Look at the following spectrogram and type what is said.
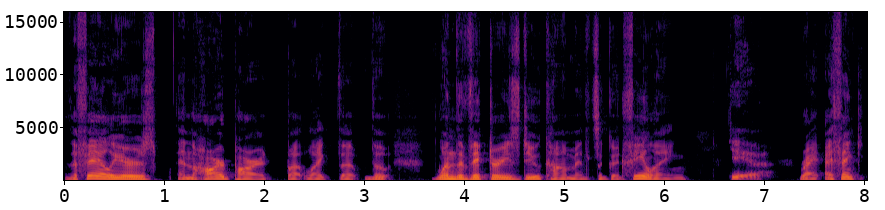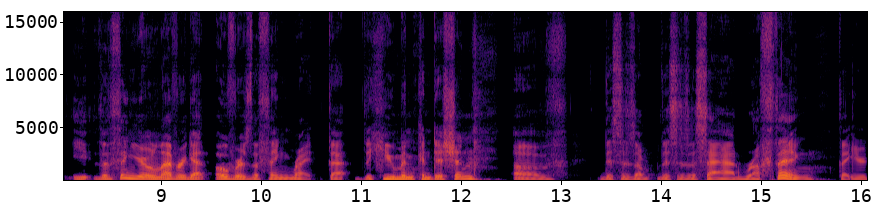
the failures and the hard part, but like the the when the victories do come, it's a good feeling. Yeah. Right. I think the thing you'll never get over is the thing, right? That the human condition of this is a this is a sad, rough thing that you're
